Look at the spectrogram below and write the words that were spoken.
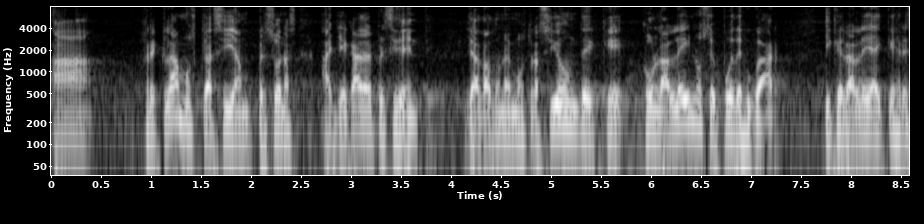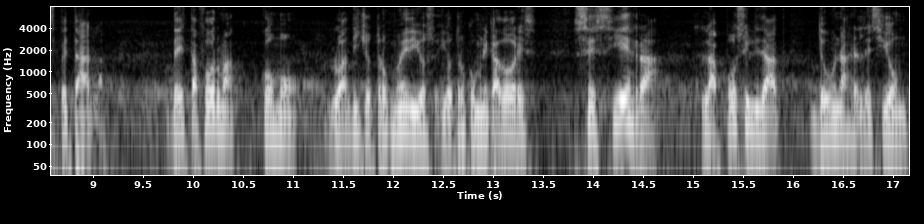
a reclamos que hacían personas allegadas al presidente, le ha dado una demostración de que con la ley no se puede jugar y que la ley hay que respetarla. De esta forma, como lo han dicho otros medios y otros comunicadores, se cierra la posibilidad de una reelección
